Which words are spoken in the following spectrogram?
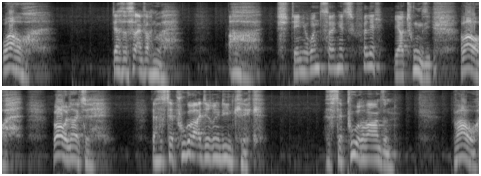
Wow. Das ist einfach nur. Ah. Oh. Stehen die Rundzeiten jetzt zufällig? Ja, tun sie. Wow. Wow, Leute. Das ist der pure Adrenalin-Kick. Das ist der pure Wahnsinn. Wow.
